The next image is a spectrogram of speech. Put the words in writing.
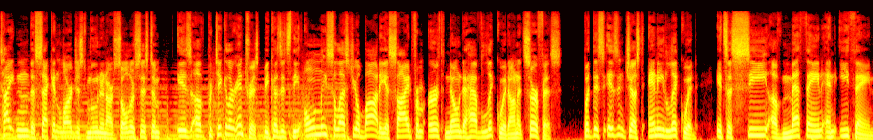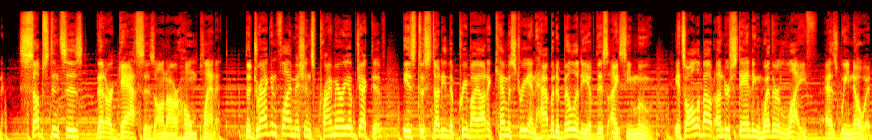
Titan, the second largest moon in our solar system, is of particular interest because it's the only celestial body aside from Earth known to have liquid on its surface. But this isn't just any liquid, it's a sea of methane and ethane, substances that are gases on our home planet. The Dragonfly mission's primary objective is to study the prebiotic chemistry and habitability of this icy moon. It's all about understanding whether life, as we know it,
